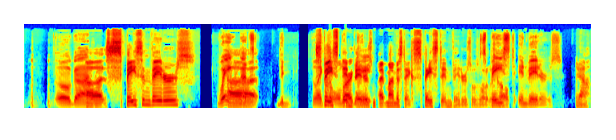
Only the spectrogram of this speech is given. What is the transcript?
oh God! uh, Space Invaders, Wait, uh, that's the like Spaced Invaders. My, my mistake. Spaced Invaders was what it was called. Spaced Invaders. Yeah.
